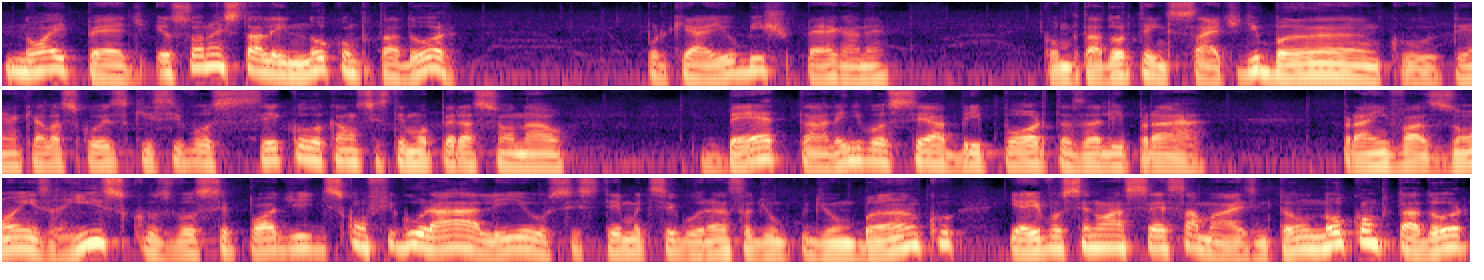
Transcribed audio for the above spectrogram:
no iPad. Eu só não instalei no computador, porque aí o bicho pega, né? O computador tem site de banco, tem aquelas coisas que se você colocar um sistema operacional beta, além de você abrir portas ali para para invasões, riscos, você pode desconfigurar ali o sistema de segurança de um, de um banco e aí você não acessa mais. Então, no computador,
